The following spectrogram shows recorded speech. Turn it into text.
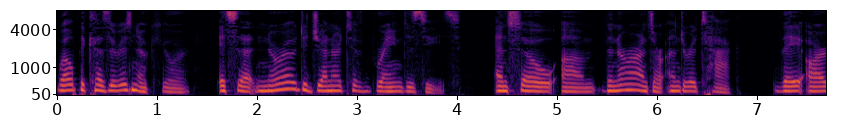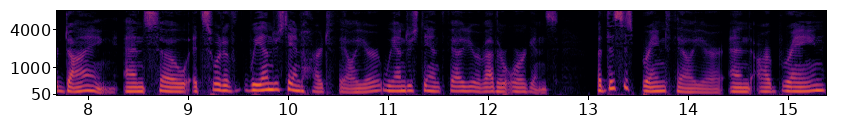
Well, because there is no cure. It's a neurodegenerative brain disease. And so um, the neurons are under attack. They are dying. And so it's sort of, we understand heart failure, we understand failure of other organs, but this is brain failure. And our brain,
